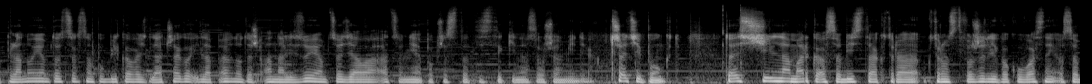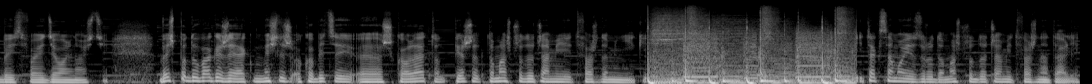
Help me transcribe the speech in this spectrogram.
planują to, co chcą publikować, dlaczego i na pewno też analizują, co działa, a co nie poprzez statystyki na social mediach. Trzeci punkt. To jest silna marka osobista, która, którą stworzyli wokół własnej osoby i swojej działalności. Weź pod uwagę, że jak myślisz o kobiecej e, szkole, to pierwsze to masz przed oczami twarz Dominiki. Tak samo jest Rudo, masz przed oczami twarz Natalii.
